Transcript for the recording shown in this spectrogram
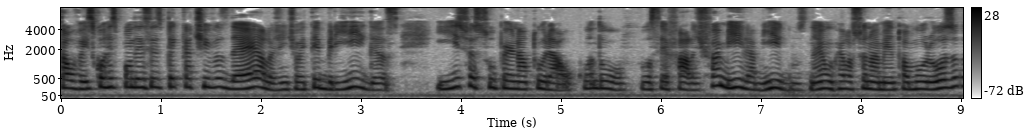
talvez corresponder às expectativas dela, a gente vai ter brigas, e isso é super natural. Quando você fala de família, amigos, né, um relacionamento amoroso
